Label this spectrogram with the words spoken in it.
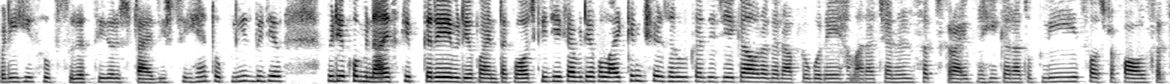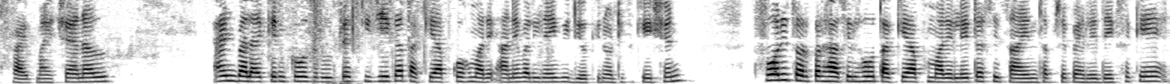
बड़ी ही खूबसूरत सी और स्टाइलिश सी हैं तो प्लीज़ वीडियो वीडियो को बिना स्किप करें, वीडियो को एंड तक वॉच कीजिएगा, वीडियो को लाइक एंड शेयर ज़रूर कर दीजिएगा, और अगर आप लोगों ने हमारा चैनल सब्सक्राइब नहीं करा तो please first of all subscribe my channel and bell icon को ज़रूर प्रेस कीजिएगा, ताकि आपको हमारे आने वाली नई वीडियो की नोटिफिकेशन फौरी तौर पर हासिल हो, ताकि आप हमारे लेटेस्ट डिज़ाइन सबसे पहले देख सकें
